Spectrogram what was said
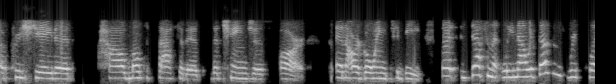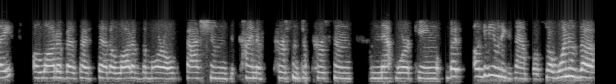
appreciated how multifaceted the changes are and are going to be. But definitely, now it doesn't replace a lot of, as I said, a lot of the more old fashioned kind of person to person networking. But I'll give you an example. So, one of the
